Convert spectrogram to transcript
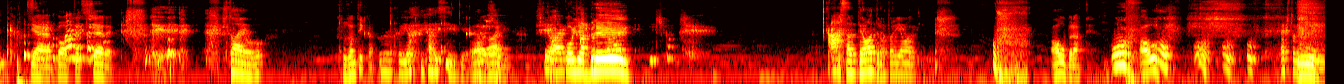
Jebote sere. Šta je ovo? Suzantika. Ja, ja i Sirge. Evo, glavi. Kako je bre? A, sam te odro, to nije moguće. Au, brate. Uf, Au. uf, uf, uf, uf. Nešto mi...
